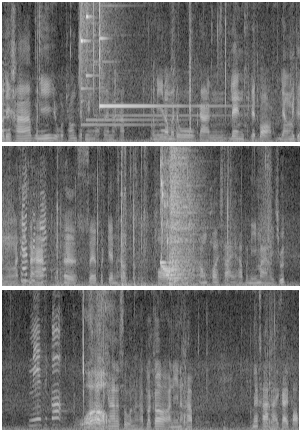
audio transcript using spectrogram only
วัสดีครับ วันนี้อยู่กับช่อง 71บาเฟิร์นนะครับ วันนี้เรามาดูการเล่นสเก็ตบอร์ดยังไม่ถึงอาทิตย์นะฮะเซิร์ฟสเก็ตเออเซิร์ฟสเก็ตนะครับ ของน้องพลอยสายนะครับ วันนี้มาในชุดเมสโก็ว้าวค่าศูนย์นะครับ แล้วก็อันนี้นะครับ แม่ค้าขายไก่ป๊อป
